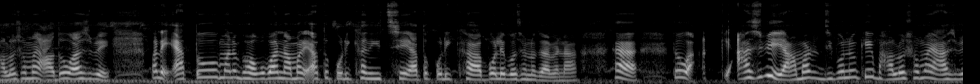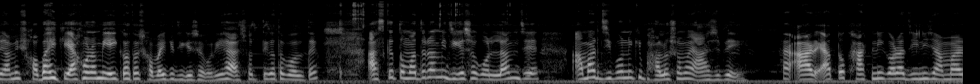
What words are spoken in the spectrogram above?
ভালো সময় আদৌ আসবে? মানে এত মানে ভগবান আমার এত পরীক্ষা নিচ্ছে, এত পরীক্ষা বলে বোঝানো যাবে না। হ্যাঁ তো আসবে? আমার জীবনেও কি ভালো সময় আসবে? আমি সবাইকে, এখন আমি এই কথা সবাইকে জিজ্ঞাসা করি। হ্যাঁ সত্যি কথা বলতে। আজকে তোমাদেরও আমি জিজ্ঞাসা করলাম যে, আমার জীবনে কি ভালো সময় আসবে? আর এত খাটনি করা জিনিস আমার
